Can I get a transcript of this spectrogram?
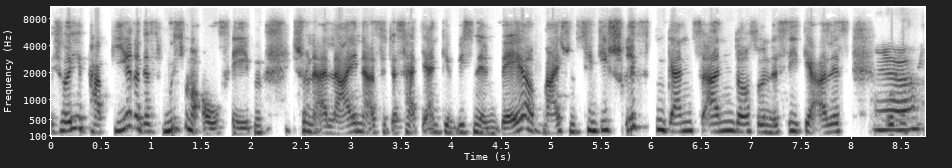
solche Papiere, das muss man aufheben, schon alleine. Also das hat ja einen gewissen Wert. Meistens sind die Schriften ganz anders und es sieht ja alles, ja. Ne?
